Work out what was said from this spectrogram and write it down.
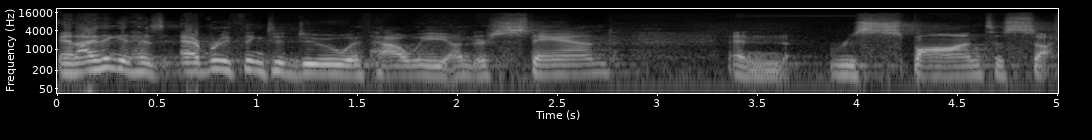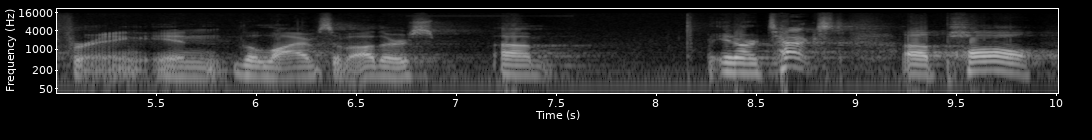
and I think it has everything to do with how we understand and respond to suffering in the lives of others. Um, in our text, uh, Paul,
